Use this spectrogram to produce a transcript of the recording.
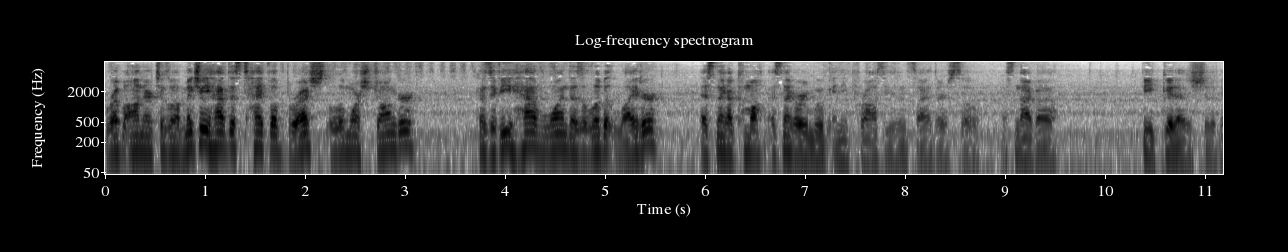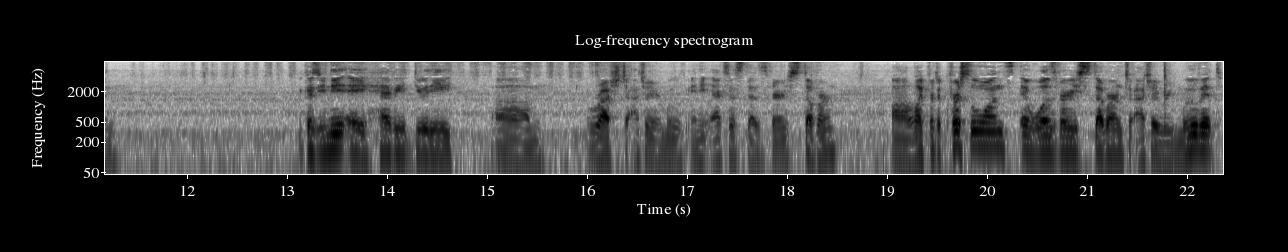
rub on there too as well. Make sure you have this type of brush a little more stronger, because if you have one that's a little bit lighter, it's not gonna come off. It's not gonna remove any porosities inside there, so it's not gonna be good as it should have been. Because you need a heavy duty um, brush to actually remove any excess that's very stubborn. Uh, like for the crystal ones, it was very stubborn to actually remove it.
